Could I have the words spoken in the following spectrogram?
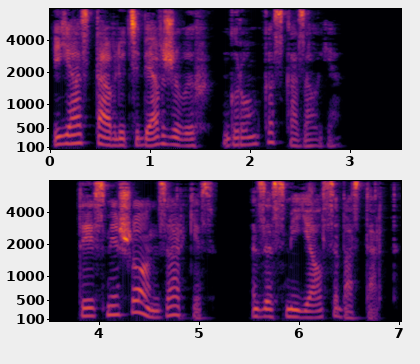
я оставлю тебя в живых», — громко сказал я. «Ты смешон, Заркис», — засмеялся бастард.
